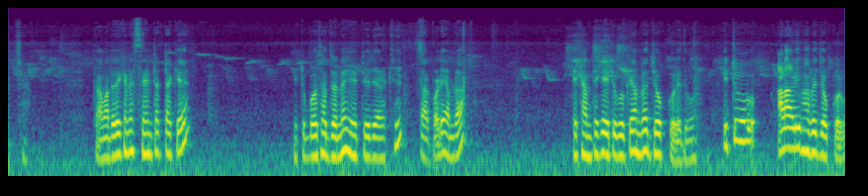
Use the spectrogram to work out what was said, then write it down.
আচ্ছা তো আমাদের এখানে সেন্টারটাকে একটু বোঝার জন্য এটি রাখি। তারপরে আমরা এখান থেকে এটুকুকে আমরা যোগ করে দেব। একটু আড়াআড়িভাবে যোগ করব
